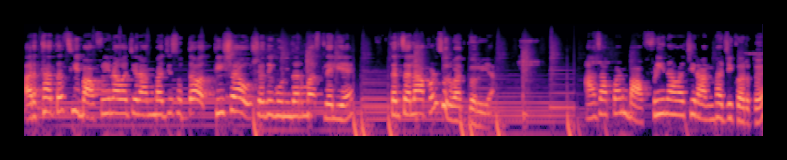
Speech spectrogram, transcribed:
अर्थातच ही बाफळी नावाची रानभाजी सुद्धा अतिशय औषधी गुणधर्म असलेली आहे. तर चला आपण सुरुवात करूया. आज आपण बाफळी नावाची रानभाजी करतोय.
